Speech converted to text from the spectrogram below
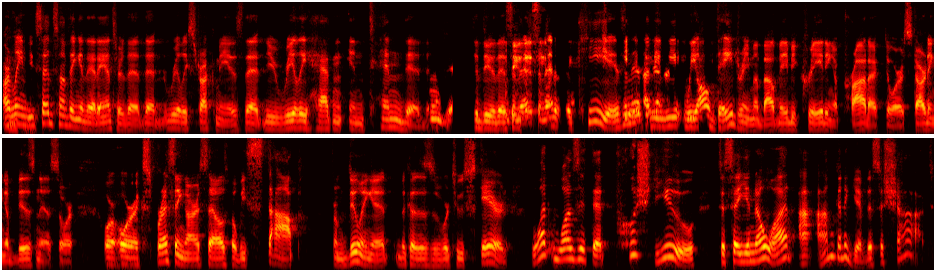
Arlene, you said something in that answer that, that really struck me is that you really hadn't intended to do this. And that's, and the key, isn't it? I mean, we, we all daydream about maybe creating a product or starting a business or, or, or expressing ourselves, but we stop from doing it because we're too scared. What was it that pushed you to say, you know what, I, I'm going to give this a shot?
